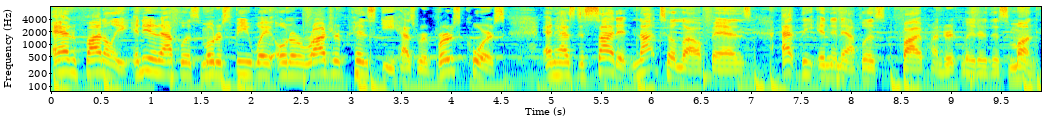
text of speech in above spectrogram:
And finally, Indianapolis Motor Speedway owner Roger Penske has reversed course and has decided not to allow fans at the Indianapolis 500 later this month.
